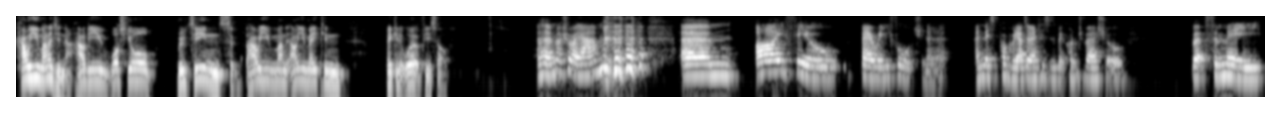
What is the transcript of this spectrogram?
how are you managing that? How do you? What's your routine? How are you man? How are you making making it work for yourself? Uh, I'm not sure I am. um, I feel very fortunate and this probably I don't know if this is a bit controversial, but for me,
